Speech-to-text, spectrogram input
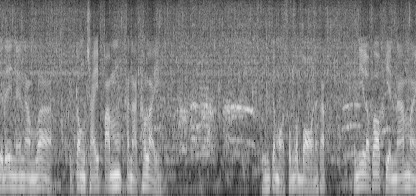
จะได้แนะนำว่าต้องใช้ปั๊มขนาดเท่าไหร่ ถึงจะเหมาะสมกับบ่อนะครับอันนี้เราก็เปลี่ยนน้ำใหม่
